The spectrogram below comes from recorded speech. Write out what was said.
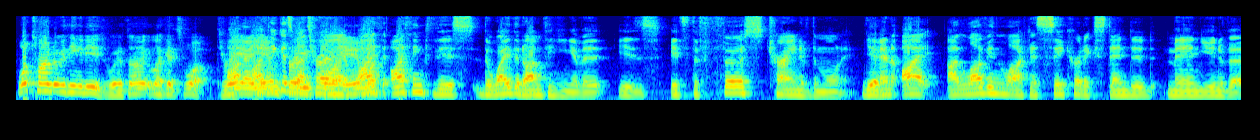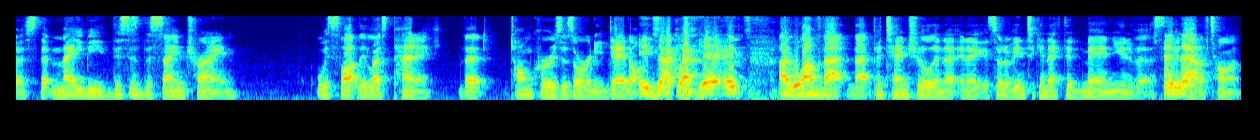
What time do we think it is? We're th- like it's what three a.m. I, I think it's 3, about 3 a.m. I, th- I think this, the way that I'm thinking of it is it's the first train of the morning. Yeah. And I, I love in like a secret extended Mann universe that maybe this is the same train with slightly less panic that Tom Cruise is already dead on. exactly. Yeah, it's I love that that potential in a, in a sort of interconnected Mann universe And that- out of time.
